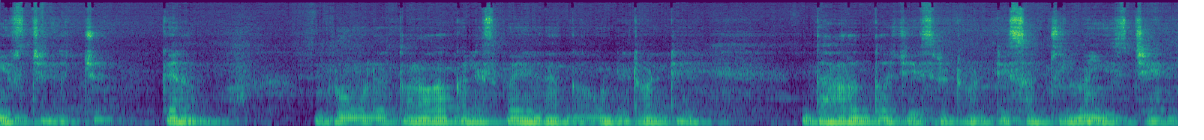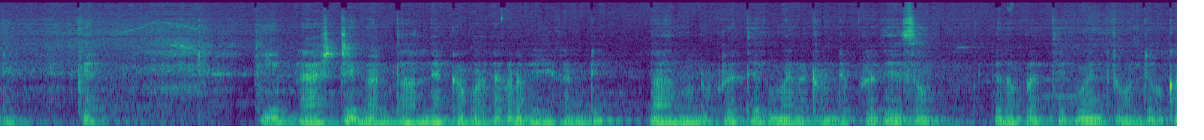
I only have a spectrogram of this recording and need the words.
యూజ్ చేయవచ్చు ఓకేనా? భూములు త్వరగా కలిసిపోయే విధంగా ఉండేటువంటి దారంతో చేసినటువంటి సంచులను యూజ్ చేయండి ఓకే? ఈ ప్లాస్టిక్ వ్యర్థాలను ఎక్కడ పడితే అక్కడ వేయకండి. దాని నుండి ప్రత్యేకమైనటువంటి ప్రదేశం లేదా ప్రత్యేకమైనటువంటి ఒక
